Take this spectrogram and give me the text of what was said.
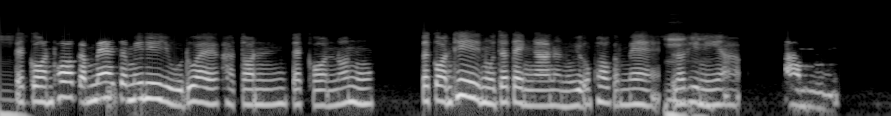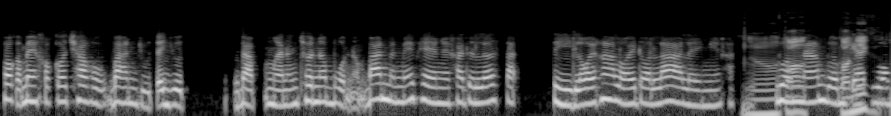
มแต่ก่อนพ่อกับแม่จะไม่ได้อยู่ด้วยค่ะ ตอนแต่ก่อนเนาะหนู แต่ก่อนที่หนูจะแต่งงานอะหนูอยู่กับพ่อกับแม่ แล้วทีนี้อะอืมพ่อกับแม่เขาก็เช่าบ้านอยู่แต่อยู่ แบบเหมือนชนบทอะบ้านมันไม่แพงไงคะเดือนละสี่ร้อยห้าร้อยดอลลาร์อะไรอย่างเงี้ยค่ะเออรวมตอนน้ำรวมตอนแก๊นี้สรวม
